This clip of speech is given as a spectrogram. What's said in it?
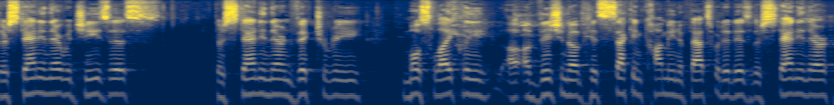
they're standing there with Jesus, they're standing there in victory, most likely a, a vision of his second coming, if that's what it is. They're standing there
